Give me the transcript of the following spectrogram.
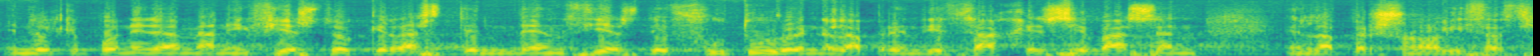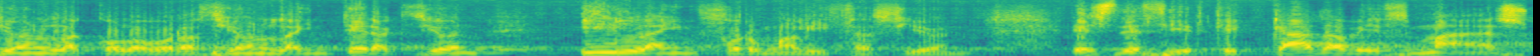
en el que pone de manifiesto que las tendencias de futuro en el aprendizaje se basan en la personalización, la colaboración, la interacción y la informalización. Es decir, que cada vez más,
